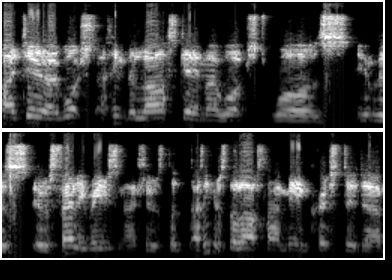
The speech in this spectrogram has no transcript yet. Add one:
I do. I watched. I think the last game I watched was it was it was fairly recent. Actually, it was the I think it was the last time me and Chris did um,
